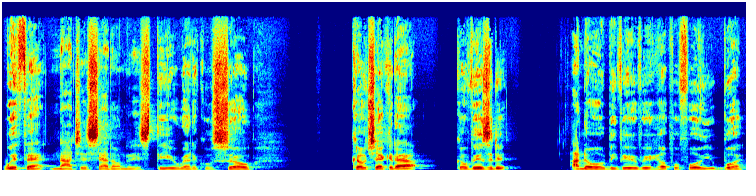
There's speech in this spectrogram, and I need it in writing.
with that, not just sat on it as theoretical. So go check it out, go visit it. I know it'll be very, very helpful for you, but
